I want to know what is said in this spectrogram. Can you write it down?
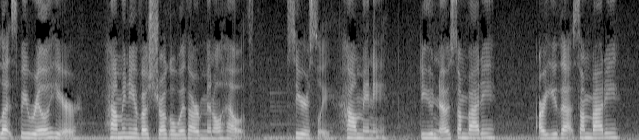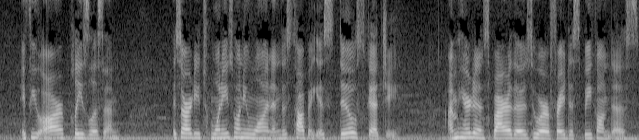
Let's be real here. How many of us struggle with our mental health? Seriously, how many? Do you know somebody? Are you that somebody? If you are, please listen. It's already 2021 and this topic is still sketchy. I'm here to inspire those who are afraid to speak on this.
